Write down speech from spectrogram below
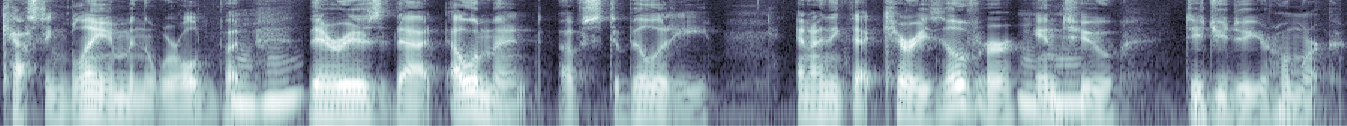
casting blame in the world, but mm-hmm. there is that element of stability. And I think that carries over mm-hmm. into did you do your homework?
